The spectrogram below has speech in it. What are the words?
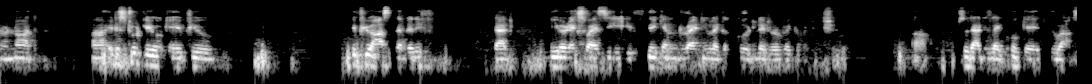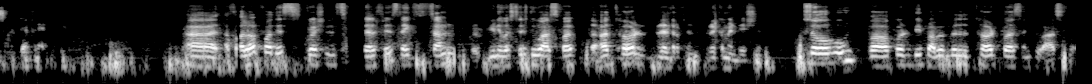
or not, uh, it is totally okay if you if you ask them that if that your XYZ, if they can write you like a good letter of recommendation. Uh, so that is like okay to ask, definitely. Uh, a follow-up for this question itself is like some universities do ask for a third letter of recommendation. So whom uh, could be probable third person to ask for?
